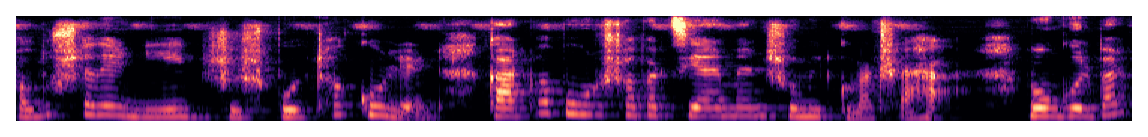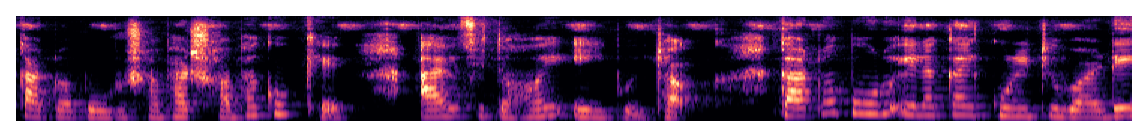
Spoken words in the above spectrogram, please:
সদস্যদের নিয়ে বিশেষ বৈঠক করলেন কাটোয়া পৌরসভার চেয়ারম্যান সমীর কুমার সাহা। মঙ্গলবার কাটোয়া পৌরসভার সভাকক্ষে আয়োজিত হয় এই বৈঠক। কাটোয়া পৌর এলাকায় কুড়িটি ওয়ার্ডে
